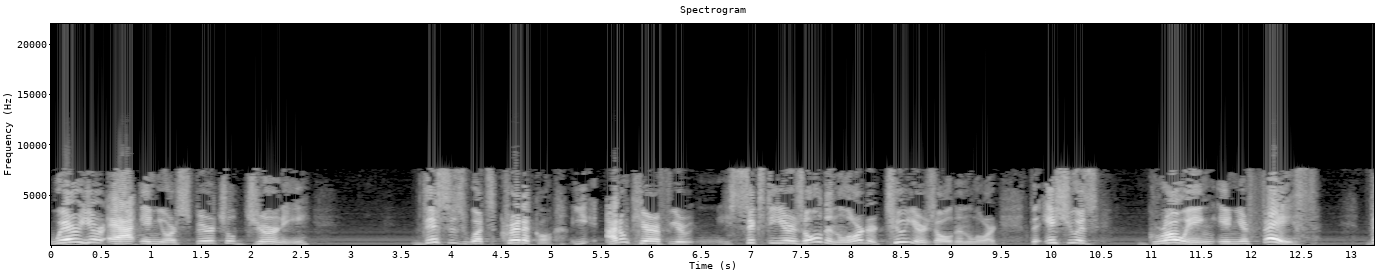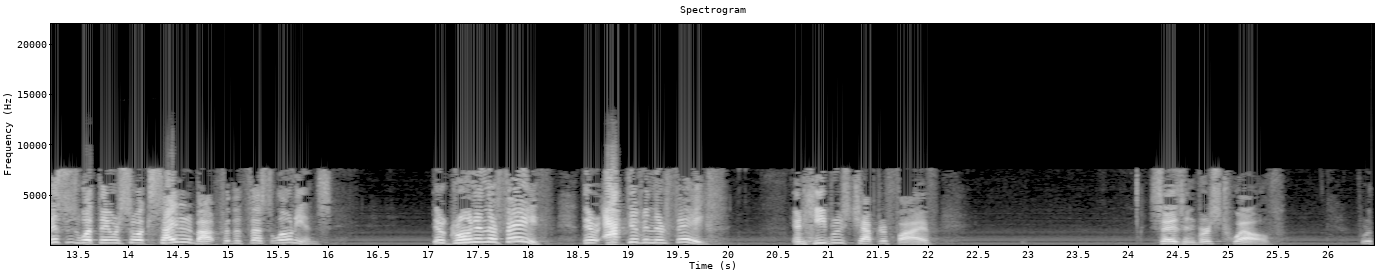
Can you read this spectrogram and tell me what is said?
where you're at in your spiritual journey, this is what's critical. I don't care if you're 60 years old in the Lord or 2 years old in the Lord. The issue is growing in your faith. This is what they were so excited about for the Thessalonians. They're growing in their faith. They're active in their faith. And Hebrews chapter 5 says in verse 12, For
